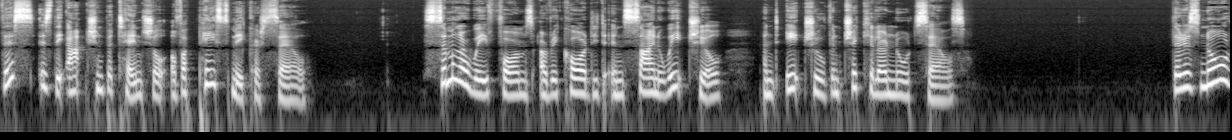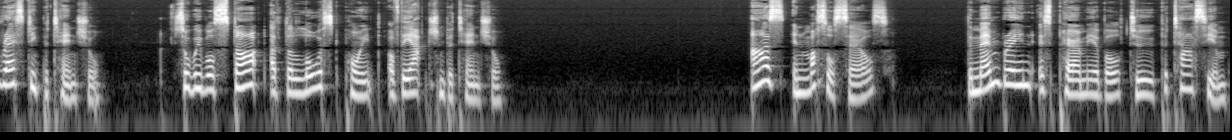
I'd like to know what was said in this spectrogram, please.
This is the action potential of a pacemaker cell. Similar waveforms are recorded in sinoatrial and atrioventricular node cells. There is no resting potential, so we will start at the lowest point of the action potential. As in muscle cells, the membrane is permeable to potassium,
